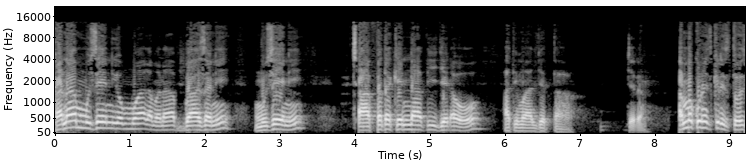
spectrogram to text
Kanaaf Museen yommuu haadha manaa baasanii Museen caaffata kennaafii jedhawoo ati maal jettaa jedhan. Amma kunis kiristoos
